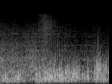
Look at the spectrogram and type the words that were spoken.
あっ。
